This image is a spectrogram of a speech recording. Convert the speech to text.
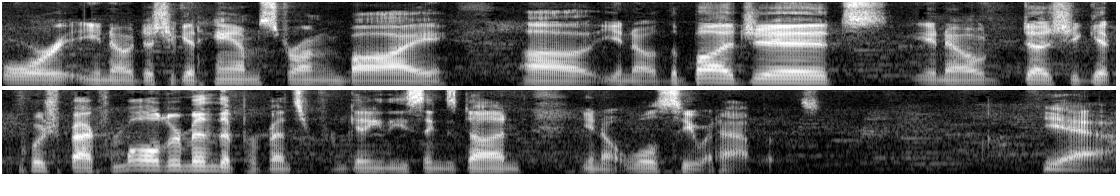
or, you know, does she get hamstrung by uh, you know, the budget, you know, does she get pushback from aldermen that prevents her from getting these things done? You know, we'll see what happens. yeah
